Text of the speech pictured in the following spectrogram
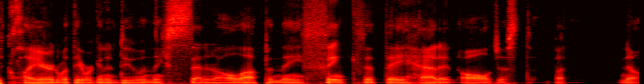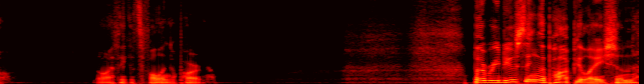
declared what they were going to do and they set it all up and they think that they had it all just but no. No i think it's falling apart. But reducing the population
